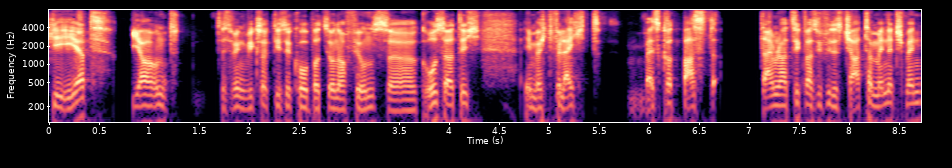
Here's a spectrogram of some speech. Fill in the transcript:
geehrt. Ja, und deswegen, wie gesagt, diese Kooperation auch für uns äh, großartig. Ich möchte vielleicht, weil es gerade passt, Daimler hat sich quasi für das Chartermanagement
